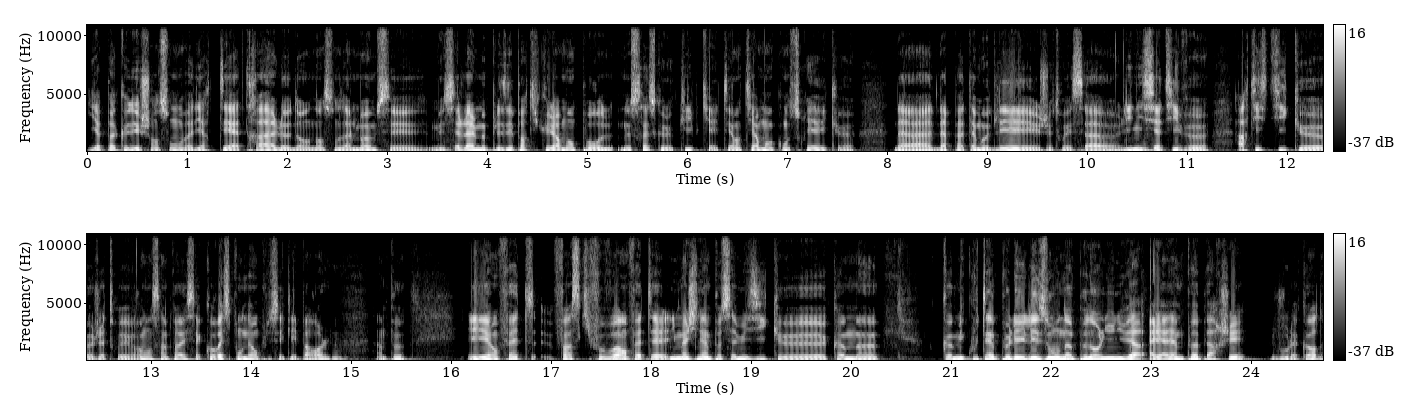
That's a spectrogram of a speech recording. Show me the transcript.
Il n'y a pas que des chansons, on va dire, théâtrales dans, dans son album, c'est... mais celle-là, elle me plaisait particulièrement pour ne serait-ce que le clip qui a été entièrement construit avec euh, de, la, de la pâte à modeler et je trouvais ça, euh, l'initiative euh, artistique, je la trouvais vraiment sympa et ça correspondait en plus avec les paroles, un peu. Et en fait, enfin, ce qu'il faut voir, en fait, elle imagine un peu sa musique comme, comme écouter un peu les, les ondes un peu dans l'univers. Elle est un peu perchée, je vous l'accorde,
